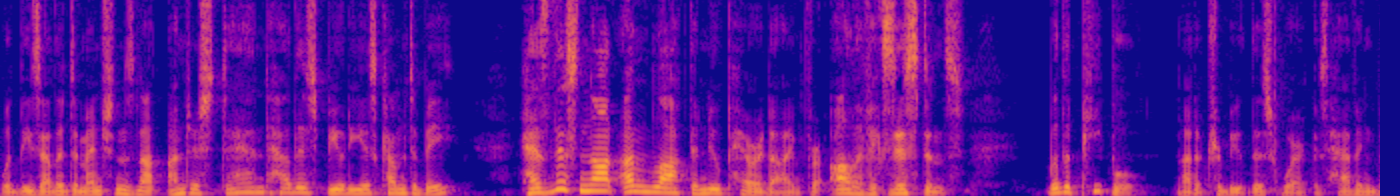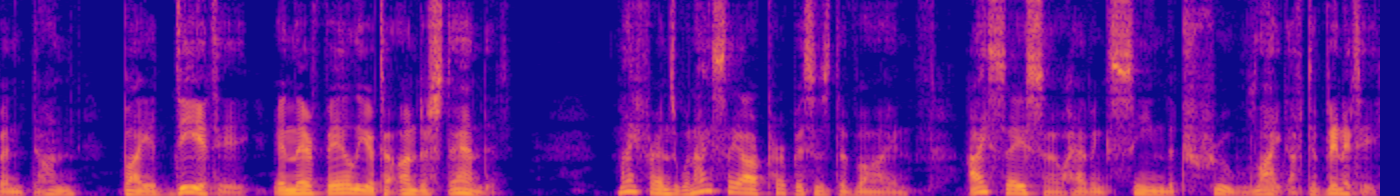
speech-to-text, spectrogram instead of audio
Would these other dimensions not understand how this beauty has come to be? Has this not unlocked a new paradigm for all of existence? Will the people not attribute this work as having been done by a deity in their failure to understand it? My friends, when I say our purpose is divine, I say so having seen the true light of divinity.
